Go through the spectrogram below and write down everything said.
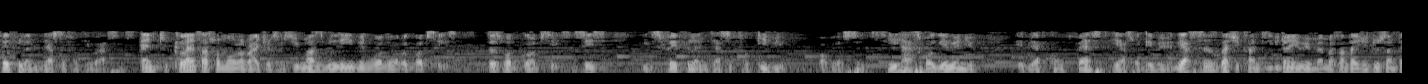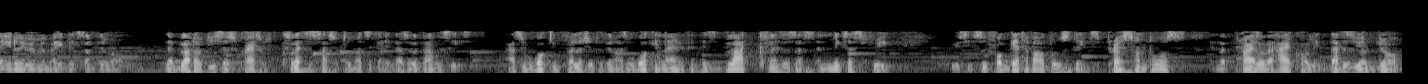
faithful and just to forgive our sins. And to cleanse us from all unrighteousness, you must believe in what the Word of God says. This is what God says. He says, He is faithful and just to forgive you of your sins. He has forgiven you. If you have confessed, He has forgiven you. There are sins that you can't, you don't even remember. Sometimes you do something, you don't even remember you did something wrong. The blood of Jesus Christ cleanses us automatically. That's what the Bible says. As we walk in fellowship with Him, as we walk in line with Him, His blood cleanses us and makes us free you see, so forget about those things. Press on towards the prize of the high calling. That is your job.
